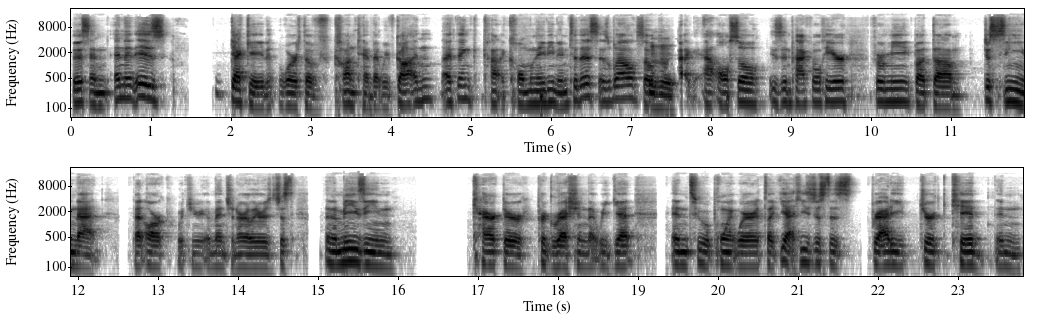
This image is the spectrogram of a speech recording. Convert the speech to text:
this, and and it is decade worth of content that we've gotten. I think kind of culminating into this as well. So Mhm. that also is impactful here for me. But um, just seeing that that arc, which you mentioned earlier, is just an amazing character progression that we get into a point where it's like, yeah, he's just this bratty jerk kid in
